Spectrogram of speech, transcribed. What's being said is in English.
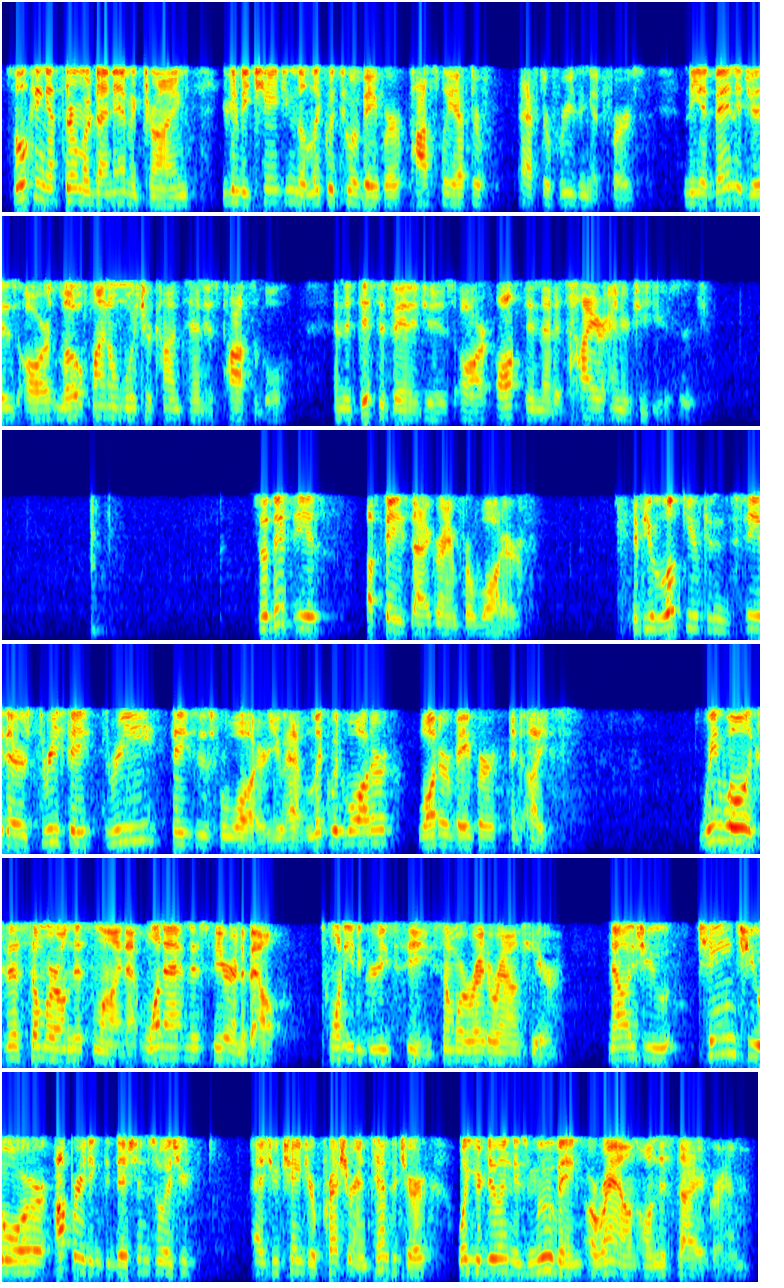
So looking at thermodynamic drying, you're going to be changing the liquid to a vapor, possibly after, after freezing it first. And the advantages are low final moisture content is possible, and the disadvantages are often that it's higher energy usage. So this is a phase diagram for water. If you look, you can see there's three, three phases for water. You have liquid water, water vapor, and ice we will exist somewhere on this line at one atmosphere and about 20 degrees C, somewhere right around here. Now, as you change your operating conditions, so as you as you change your pressure and temperature, what you're doing is moving around on this diagram.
